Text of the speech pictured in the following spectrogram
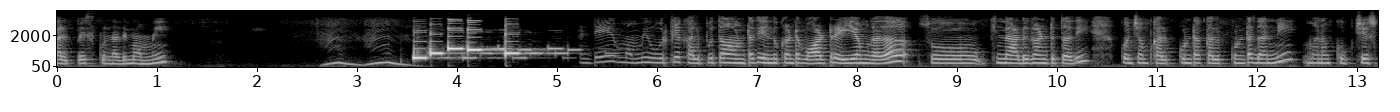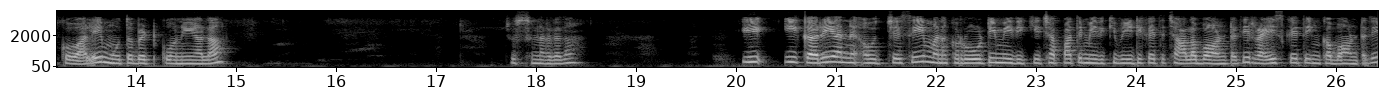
కలిపేసుకున్నది మమ్మీ. అంటే మమ్మీ ఊరికే కలుపుతూ ఉంటుంది ఎందుకంటే వాటర్ వేయం కదా సో కింద అడుగంటుతుంది. కొంచెం కలుపుకుంటా కలుపుకుంటా దాన్ని మనం కుక్ చేసుకోవాలి మూత పెట్టుకొని అలా. చూస్తున్నారు కదా. ఈ ఈ కర్రీ అనే వచ్చేసి మనకు రోటీ మీదికి చపాతీ మీదికి వీటికైతే చాలా బాగుంటుంది. రైస్కి అయితే ఇంకా బాగుంటుంది.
